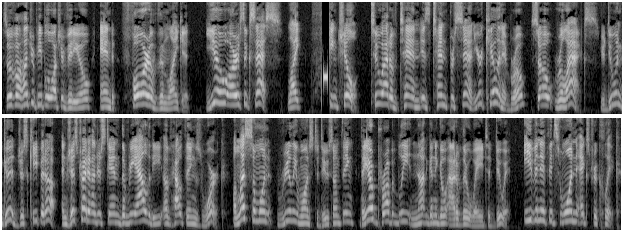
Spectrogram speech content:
So if 100 people watch your video and 4 of them like it, you are a success. Like, fucking chill. 2 out of 10 is 10%. You're killing it, bro. So relax. You're doing good. Just keep it up. And just try to understand the reality of how things work. Unless someone really wants to do something, they are probably not going to go out of their way to do it. Even if it's one extra click.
